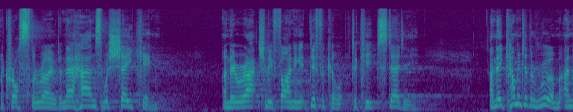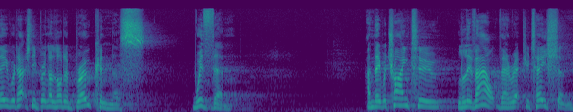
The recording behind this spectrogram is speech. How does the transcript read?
across the road, and their hands were shaking, and they were actually finding it difficult to keep steady. And they'd come into the room, and they would actually bring a lot of brokenness with them. And they were trying to live out their reputation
